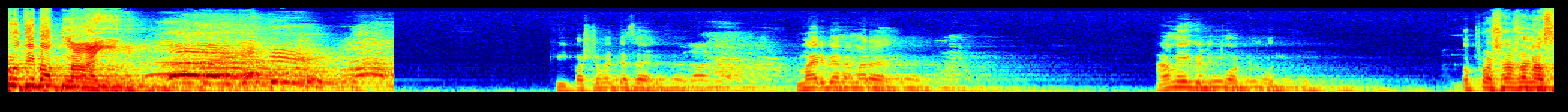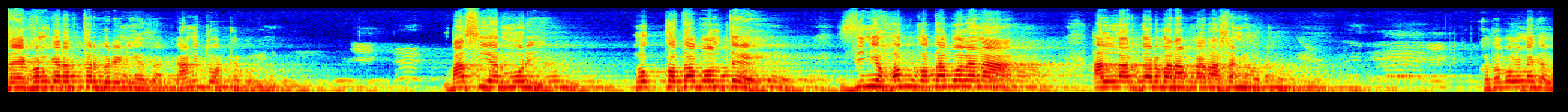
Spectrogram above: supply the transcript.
প্রতিবাদ নাই। কি কষ্ট পাইতেছে মারবেন আমারে? আমি এগুলি তো করি। ও প্রশাসন আছে, এখন গ্রেপ্তার করে নিয়ে যাক। আমি তো আক্কা করি। বাসি আর মরি। হক কথা বলতে, যিনি হক কথা বলে না, আল্লাহর দরবার আপনার আসামি হতে হবে। কথা বলে না কেন?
